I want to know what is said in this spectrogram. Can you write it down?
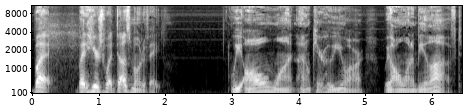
but but here's what does motivate. We all want, I don't care who you are, we all want to be loved.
